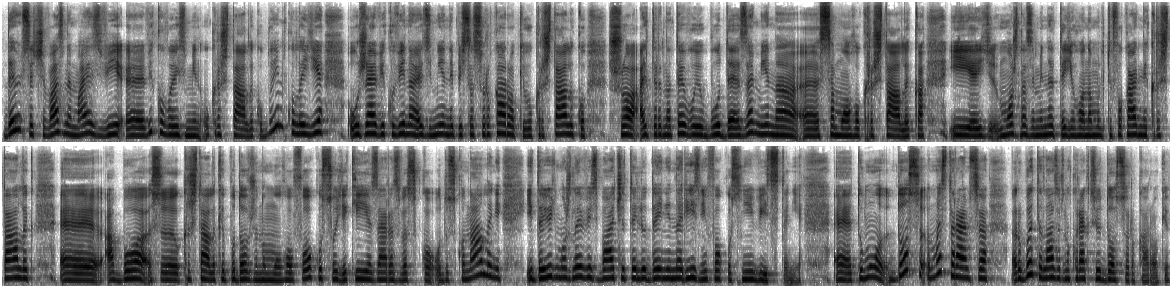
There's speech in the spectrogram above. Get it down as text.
дивимося, чи у вас немає зві- е, вікових змін у кришталику. Бо інколи є вже вікові навіть зміни після 40 років у кришталику, що альтернативою буде заміна е, самого кришталика, і можна замінити його на мультифокальний кришталик е, або кришталики подовженого фокусу, які є зараз високо удосконалені, і дають можливість бачити людині на різній фокусній відстані. Е, До, ми стараємося робити лазерну корекцію до 40 років.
